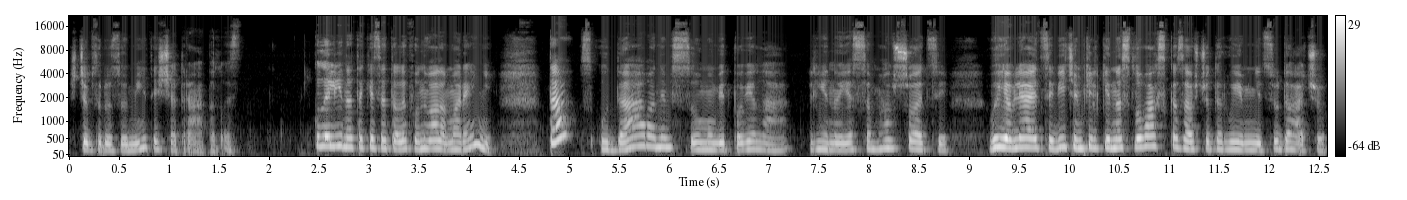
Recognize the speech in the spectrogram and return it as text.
щоб зрозуміти, що трапилось. Коли Ліна таки зателефонувала Марині, та з удаваним сумом відповіла Ліно, я сама в шоці. Виявляється, вічим тільки на словах сказав, що дарує мені цю дачу,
